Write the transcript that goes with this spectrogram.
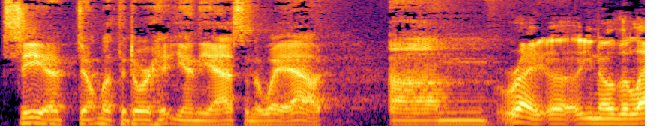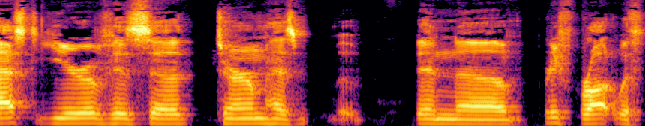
see ya. Don't let the door hit you in the ass on the way out. Um, Right. Uh, you know, the last year of his uh, term has been uh, pretty fraught with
